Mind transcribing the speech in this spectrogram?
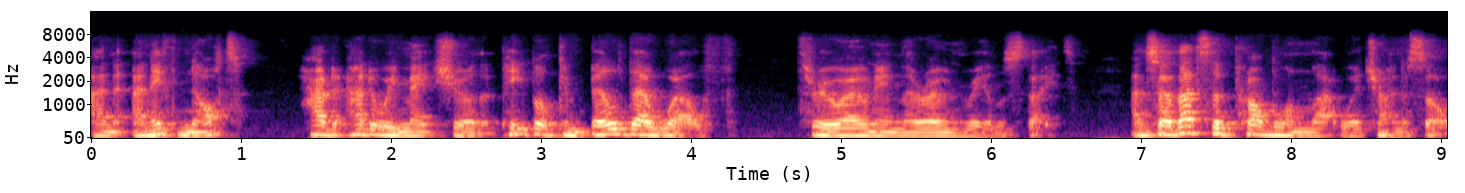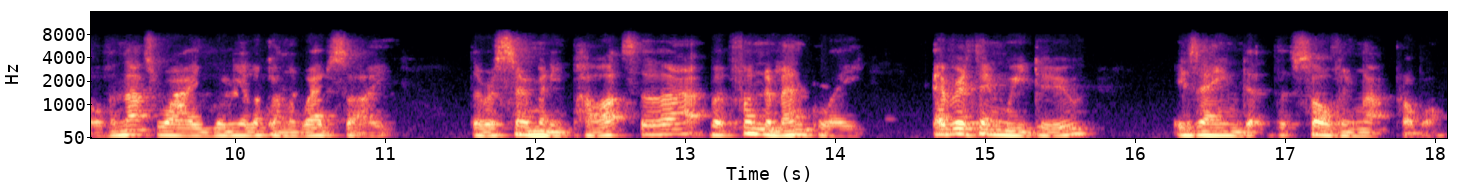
and, and if not, how do, how do we make sure that people can build their wealth through owning their own real estate? And so that's the problem that we're trying to solve. And that's why when you look on the website, there are so many parts to that. But fundamentally, everything we do is aimed at solving that problem.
